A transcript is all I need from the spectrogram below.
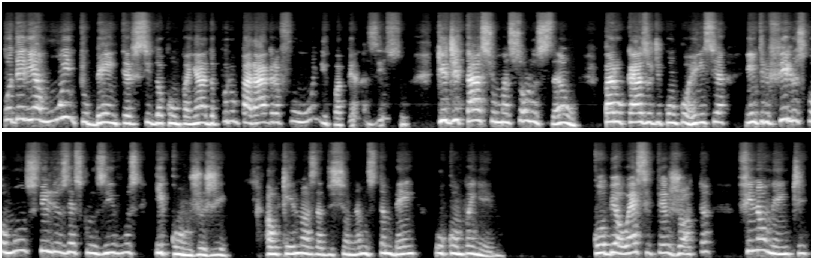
poderia muito bem ter sido acompanhada por um parágrafo único, apenas isso, que ditasse uma solução para o caso de concorrência entre filhos comuns, filhos exclusivos e cônjuge, ao que nós adicionamos também o companheiro. Coube ao STJ, finalmente,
